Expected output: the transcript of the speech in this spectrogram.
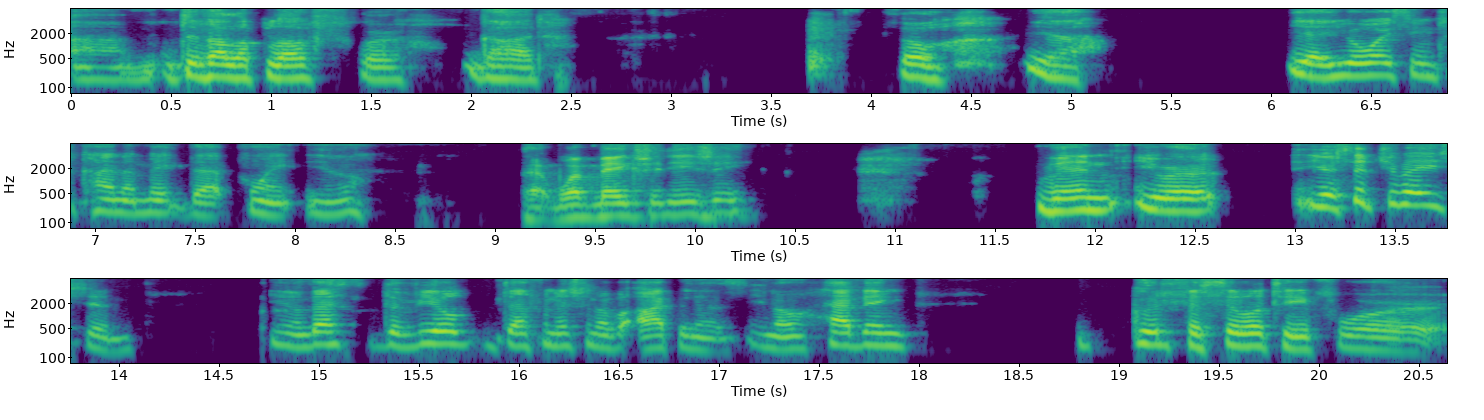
um, develop love for God. So, yeah. Yeah, you always seem to kind of make that point, you know. That what makes it easy? When your your situation, you know, that's the real definition of opulence, you know, having good facility for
